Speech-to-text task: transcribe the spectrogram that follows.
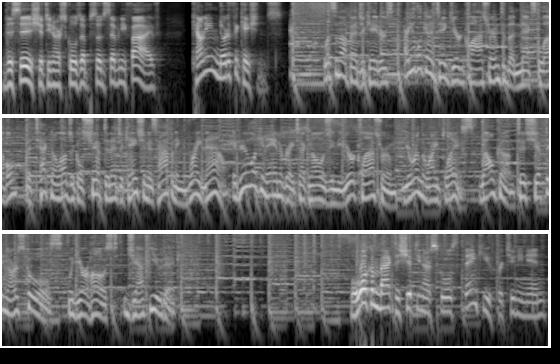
This is Shifting Our Schools, episode 75 Counting Notifications. Listen up, educators. Are you looking to take your classroom to the next level? The technological shift in education is happening right now. If you're looking to integrate technology into your classroom, you're in the right place. Welcome to Shifting Our Schools with your host, Jeff Utecht. Well, welcome back to Shifting Our Schools. Thank you for tuning in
